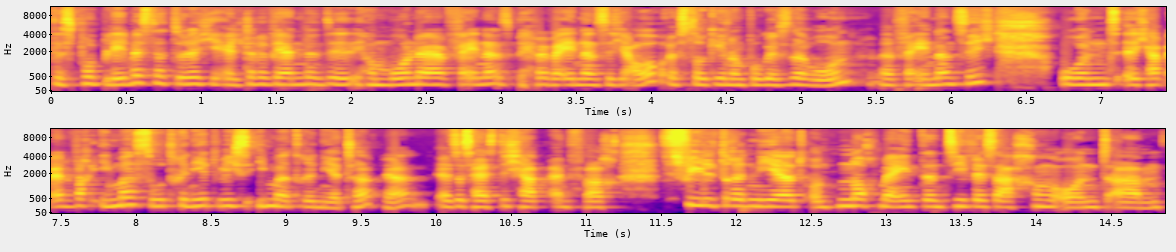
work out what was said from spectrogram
Das Problem ist natürlich, je älter wir werden, die Hormone verändern, verändern sich auch. Östrogen und Progesteron äh, verändern sich. Und ich habe einfach immer so trainiert, wie ich es immer trainiert habe. Ja? Also das heißt, ich habe einfach viel trainiert und noch mehr intensive Sachen. Und ähm,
